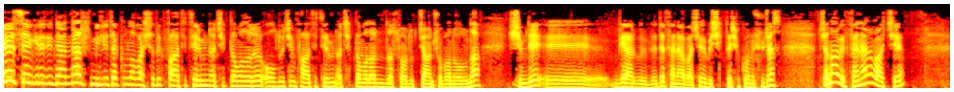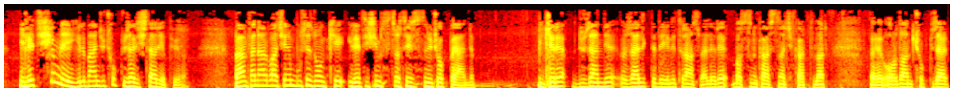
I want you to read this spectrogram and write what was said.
Evet sevgili dinleyenler milli takımla başladık. Fatih Terim'in açıklamaları olduğu için Fatih Terim'in açıklamalarını da sorduk Can Çobanoğlu'na. Şimdi e, diğer bölümde de Fenerbahçe ve Beşiktaş'ı konuşacağız. Can abi Fenerbahçe iletişimle ilgili bence çok güzel işler yapıyor. Ben Fenerbahçe'nin bu sezonki iletişim stratejisini çok beğendim. Bir kere düzenli özellikle de yeni transferleri basının karşısına çıkarttılar. Ee, oradan çok güzel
